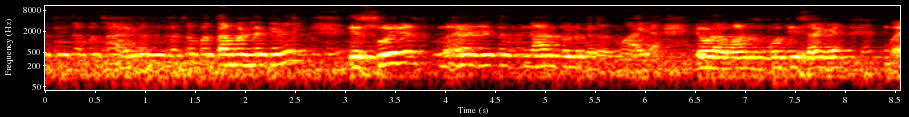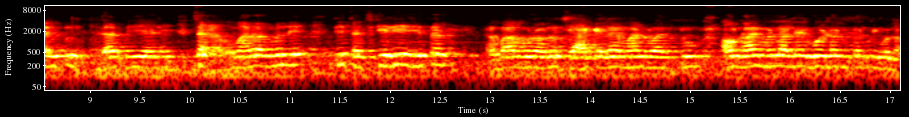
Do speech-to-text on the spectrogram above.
पत्ता पत्ता म्हणलं की नाही ते सोयरेच महाराज येतात नान तोंड करतात माया एवढा माणूस पोती सांग्या बायको जाते आणि चला महाराज म्हणले ती केली येतात बाबूरावनं चहा केलाय मांडवात तू अहो नाही म्हणला लय गोल्डन करते म्हणा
